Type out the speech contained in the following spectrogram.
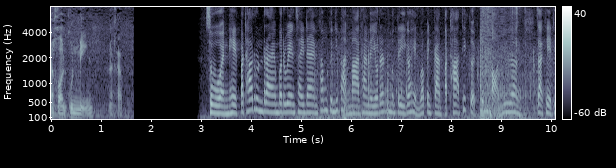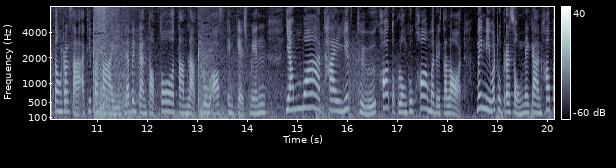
นครคุณหมิงนะครับ ส่วนเหตุปะทะรุนแรงบริเวณชายแดนค่ำคืนที่ผ่านมาทางนายกรัฐมนตรีก็เห็นว่าเป็นการปะทะที่เกิดขึ้นต่อเนื่อง จากเหตุที่ต้องรักษาอธิปไตย และเป็นการตอบโต้ตามหลัก rule of engagement ย้ำว่าไทยยึดถือข้อตกลงทุกข้อมาโดยตลอด ไม่มีวัตถุประสงค์ในการเข้าไป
